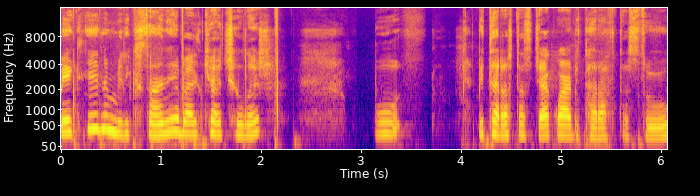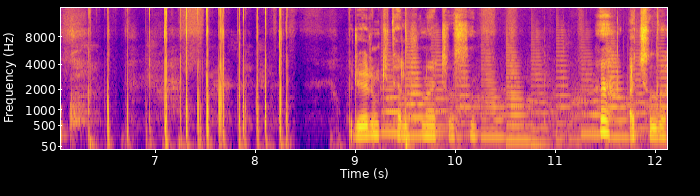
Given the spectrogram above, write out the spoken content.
Bekleyelim bir iki saniye belki açılır. Bu bir tarafta sıcak var bir tarafta soğuk. Duruyorum ki telefonu açılsın. Heh açıldı.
